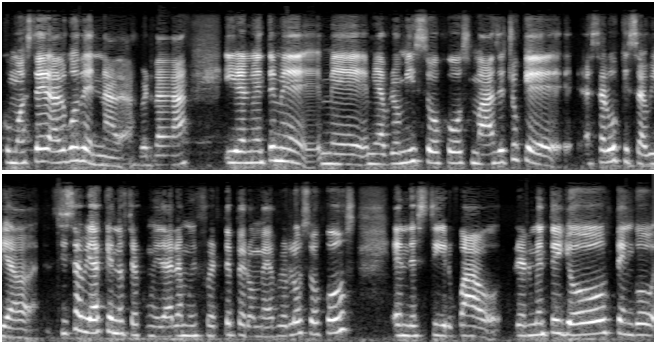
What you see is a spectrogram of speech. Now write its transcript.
como hacer algo de nada, ¿verdad? Y realmente me, me, me abrió mis ojos más. De hecho, que es algo que sabía, sí sabía que nuestra comunidad era muy fuerte, pero me abrió los ojos en decir, wow, realmente yo tengo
